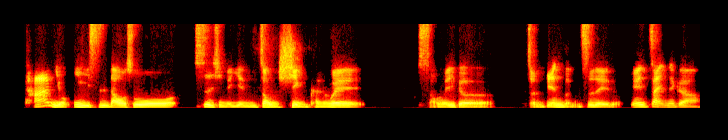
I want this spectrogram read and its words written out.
他有意识到说事情的严重性可能会少了一个枕边人之类的，因为在那个啊，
